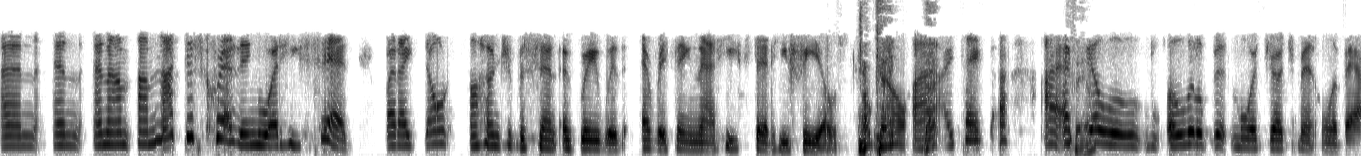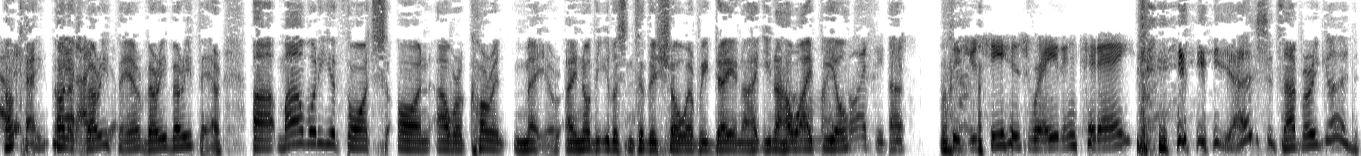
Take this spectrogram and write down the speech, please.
And and and I'm I'm not discrediting what he said, but I don't 100% agree with everything that he said he feels. Okay. No, I, That- I think uh, I, I feel a little, a little bit more judgmental about it. Okay. No, That that's very fair. Very, very fair. Uh, Ma, what are your thoughts on our current mayor? I know that you listen to this show every day, and I, you know how oh I my feel. God, did, Uh, you, did you see his rating today? yes, it's not very good.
